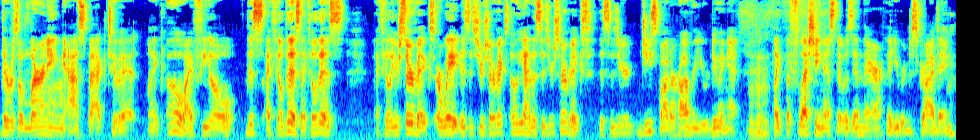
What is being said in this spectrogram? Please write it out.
there was a learning aspect to it. Like, oh, I feel this, I feel this, I feel this. I feel your cervix. Or wait, is this your cervix? Oh yeah, this is your cervix. This is your G spot or however you were doing it. hmm Like the fleshiness that was in there that you were describing.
